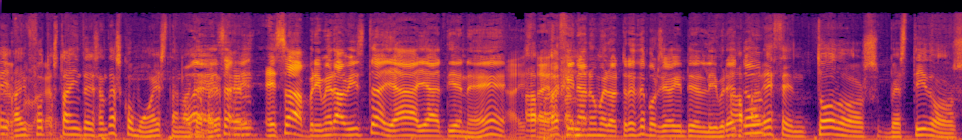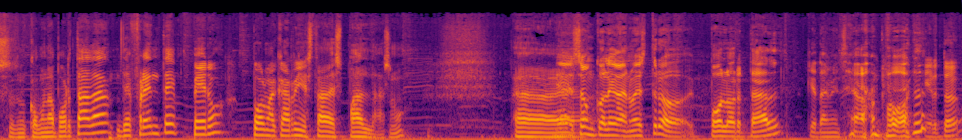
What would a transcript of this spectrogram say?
libreto hay, fotos tan interesantes como esta, en la que esa, esa primera vista ya, ya tiene, ¿eh? Está, Página número 13, por si alguien tiene el libreto. aparecen todos vestidos como la portada, de frente, pero Paul McCartney está de espaldas, ¿no? Eh, Es un colega nuestro, Paul Hortal, que también se llama Paul. ¿Cierto?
